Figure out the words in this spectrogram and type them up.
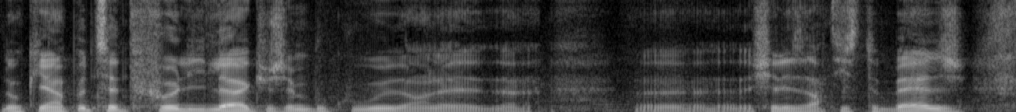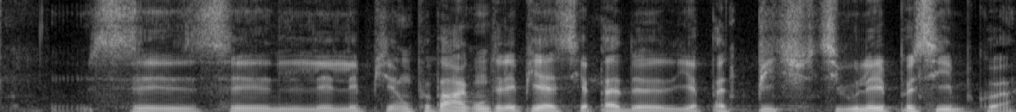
Donc il y a un peu de cette folie là que j'aime beaucoup dans euh, chez les artistes belges. C'est les, les, on peut pas raconter les pièces. Il y a pas de, il y a pas de pitch, si vous voulez, possible quoi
